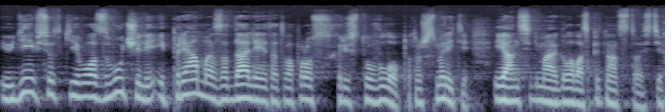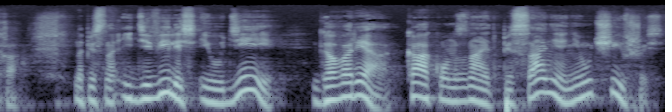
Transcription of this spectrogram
иудеи все-таки его озвучили и прямо задали этот вопрос Христу в лоб. Потому что, смотрите, Иоанн 7 глава с 15 стиха написано, «И дивились иудеи, говоря, как он знает Писание, не учившись.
